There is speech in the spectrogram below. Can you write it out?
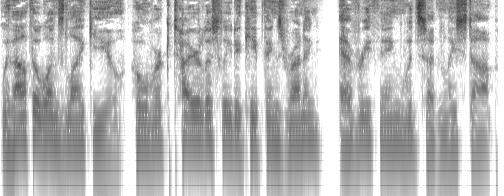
Without the ones like you, who work tirelessly to keep things running, everything would suddenly stop.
